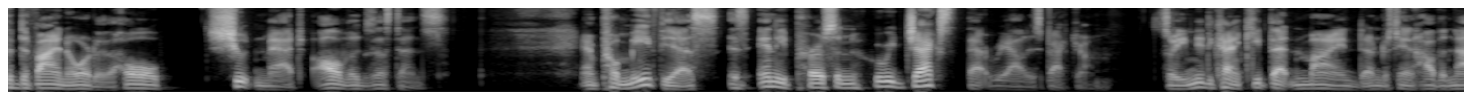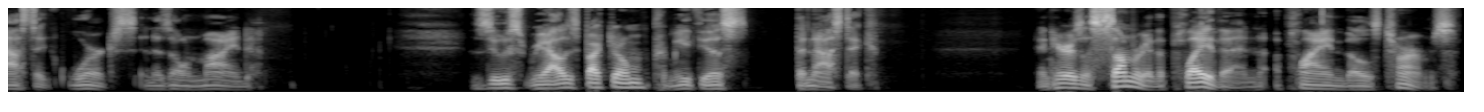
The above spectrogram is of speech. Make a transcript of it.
the divine order, the whole shooting match, all of existence. And Prometheus is any person who rejects that reality spectrum. So you need to kind of keep that in mind to understand how the Gnostic works in his own mind. Zeus, reality spectrum, Prometheus, the Gnostic. And here's a summary of the play then, applying those terms.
